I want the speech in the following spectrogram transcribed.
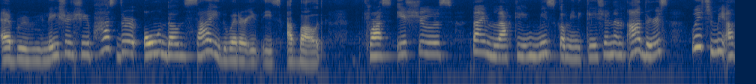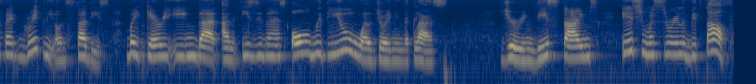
every relationship has their own downside whether it is about trust issues, time lacking, miscommunication and others which may affect greatly on studies by carrying that uneasiness all with you while joining the class. During these times, each must really be tough,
